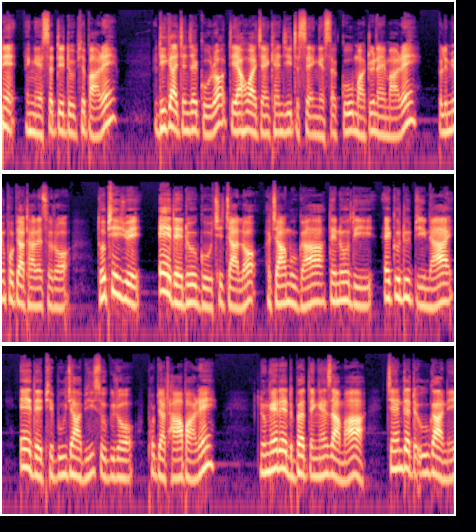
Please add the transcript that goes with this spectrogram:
2အငယ်17တို့ဖြစ်ပါတယ်အဓိကကျမ်းချက်ကိုတော့တရားဟောကျမ်းခန်းကြီး30အငယ်19မှာတွေ့နိုင်ပါတယ်ဘယ်လိုမျိုးဖော်ပြထားလဲဆိုတော့တို့ဖြစ်၍ဧည့်သည်တို့ကိုချစ်ကြလော့အကြောင်းမူကားသင်တို့သည်အကုတုပြည်၌ဧည့်သည်ဖြစ်ပူးကြပြီဆိုပြီးတော့ဖော်ပြထားပါတယ်လွန်ခဲ့တဲ့တပတ်သင်ခန်းစာမှာကျမ်းတက်တူကနေ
